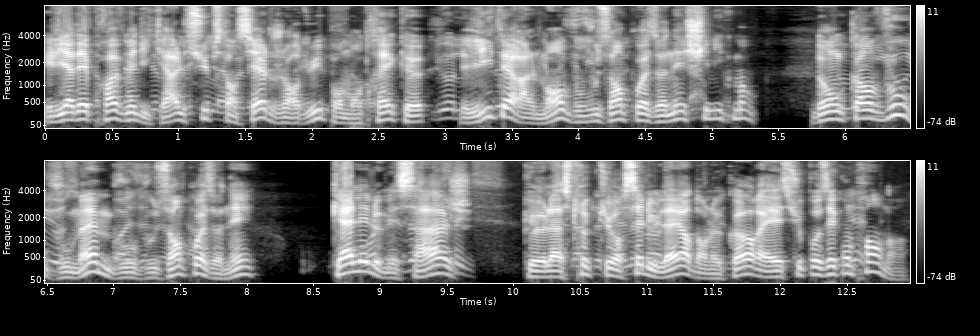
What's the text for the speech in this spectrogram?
Il y a des preuves médicales substantielles aujourd'hui pour montrer que, littéralement, vous vous empoisonnez chimiquement. Donc quand vous, vous-même, vous vous empoisonnez, quel est le message que la structure cellulaire dans le corps est supposée comprendre?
